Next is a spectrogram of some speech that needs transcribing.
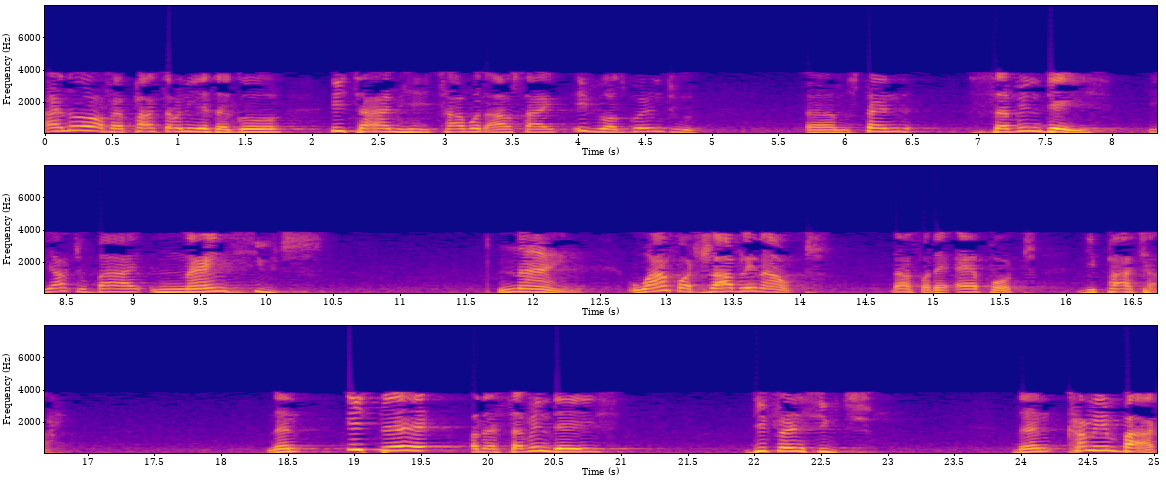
I know of a pastor many years ago, each time he traveled outside, if he was going to um, spend seven days, he had to buy nine suits. Nine. One for traveling out. That's for the airport. Departure. Then each day of the seven days, different suits. Then coming back,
